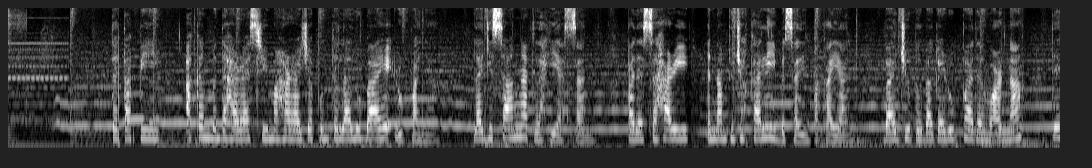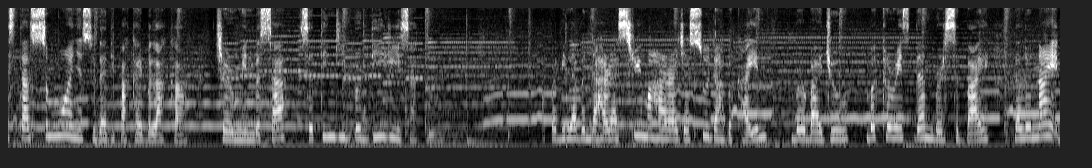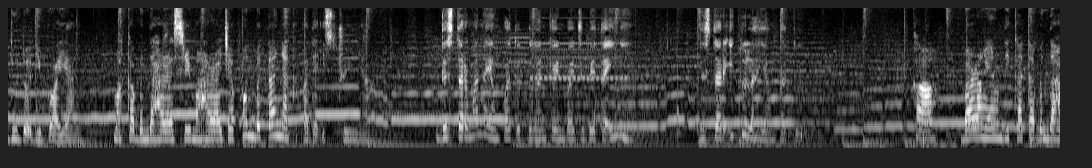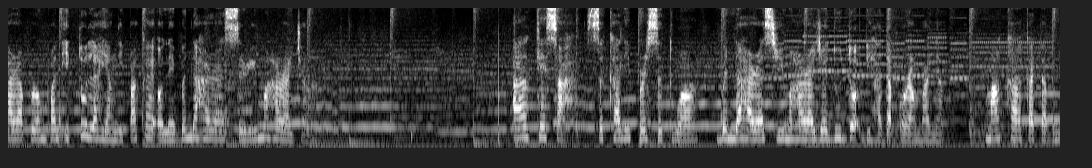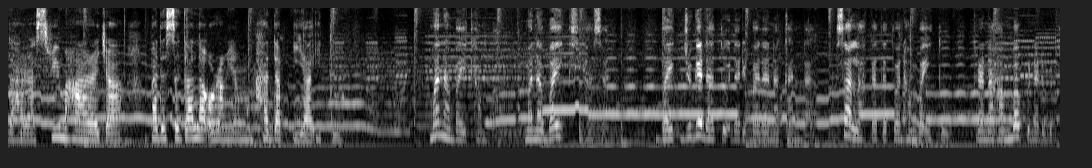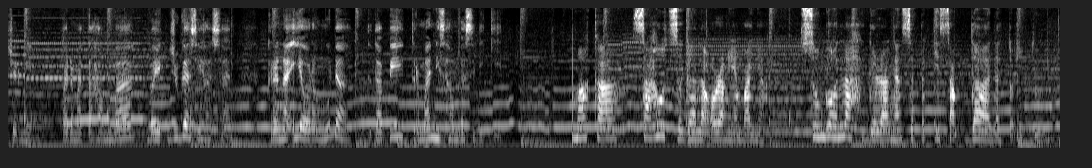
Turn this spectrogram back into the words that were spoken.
Tetapi, akan bendahara Sri Maharaja pun terlalu baik rupanya. Lagi sangatlah hiasan. Pada sehari, enam tujuh kali bersalin pakaian. Baju pelbagai rupa dan warna, testa semuanya sudah dipakai belaka. cermin besar setinggi berdiri satu. Apabila Bendahara Sri Maharaja sudah berkain, berbaju, berkeris dan bersebai, lalu naik duduk di buayan, maka Bendahara Sri Maharaja pun bertanya kepada istrinya. Destar mana yang patut dengan kain baju beta ini? Destar itulah yang patut. Maka, barang yang dikata bendahara perempuan itulah yang dipakai oleh Bendahara Sri Maharaja. Al-Kisah, sekali persetua, Bendahara Sri Maharaja duduk di hadap orang banyak. Maka kata Bendahara Sri Maharaja pada segala orang yang menghadap ia itu. Mana baik hamba? Mana baik si Hasan? Baik juga Datuk daripada Nakanda. Salah kata tuan hamba itu, kerana hamba pun ada bercermin. Pada mata hamba, baik juga si Hasan, kerana ia orang muda, tetapi termanis hamba sedikit. Maka sahut segala orang yang banyak. Sungguhlah gerangan seperti sabda Datuk itu.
